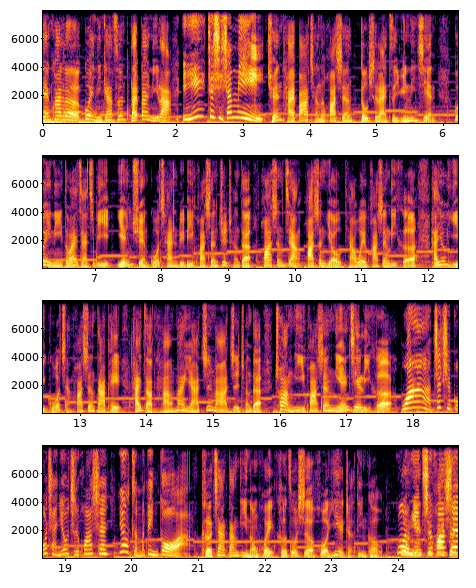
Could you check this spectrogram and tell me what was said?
年快乐！桂林家村来拜年啦！咦，这是什么？全台八成的花生都是来自云林县桂林独爱甲基比严选国产履历花生制成的花生酱、花生油调味花生礼盒，还有以国产花生搭配海藻糖、麦芽、芝麻制成的创意花生年节礼盒。哇，支持国产优质花生要怎么订购啊？可洽当地农会合作社或业者订购。过年吃花生，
